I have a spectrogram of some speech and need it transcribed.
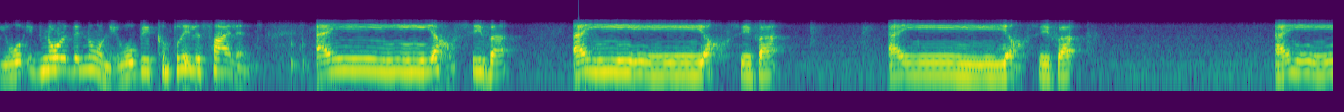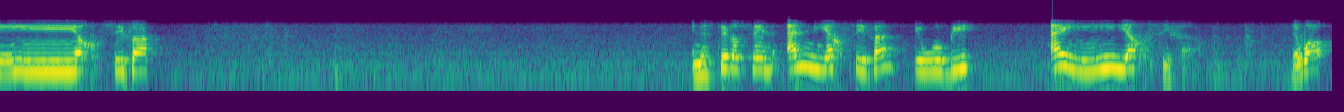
You will ignore the noon. It will be completely silent. أن يخسف أن يخسف أن يخسف أن يخسف instead of saying an yakhsifa, it will be an yakhsifa. The, well,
